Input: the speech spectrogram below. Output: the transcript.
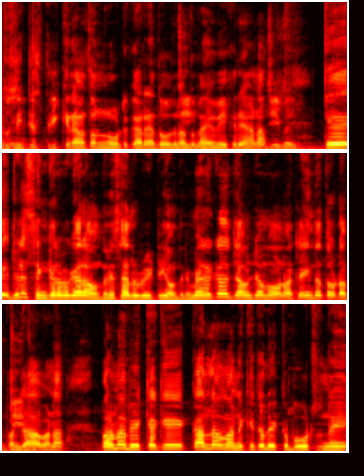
ਤੁਸੀਂ ਜਿਸ ਤਰੀਕੇ ਨਾਲ ਤੁਹਾਨੂੰ ਨੋਟ ਕਰ ਰਿਹਾ ਦੋ ਦਿਨਾਂ ਤੋਂ ਮੈਂ ਵੀ ਵੇਖ ਰਿਹਾ ਹਨਾ? ਕਿ ਜਿਹੜੇ ਸਿੰਗਰ ਵਗੈਰਾ ਆਉਂਦੇ ਨੇ ਸੈਲੀਬ੍ਰਿਟੀ ਆਉਂਦੇ ਨੇ ਮੈਂ ਕਹਿੰਦਾ ਜਮ ਜਮ ਆਉਣਾ ਚਾਹੀਦਾ ਤੁਹਾਡਾ ਪੰਜਾਬ ਹਨਾ? ਪਰ ਮੈਂ ਵੇਖਿਆ ਕਿ ਕੱਲ ਮੰਨ ਕੇ ਚਲੋ ਇੱਕ ਬੋਟ ਨੇ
